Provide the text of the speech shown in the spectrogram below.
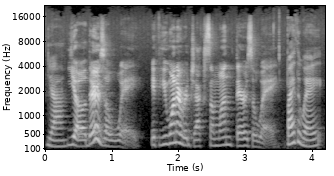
yeah Yo, there's a way. If you want to reject someone, there's a way. By the way,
